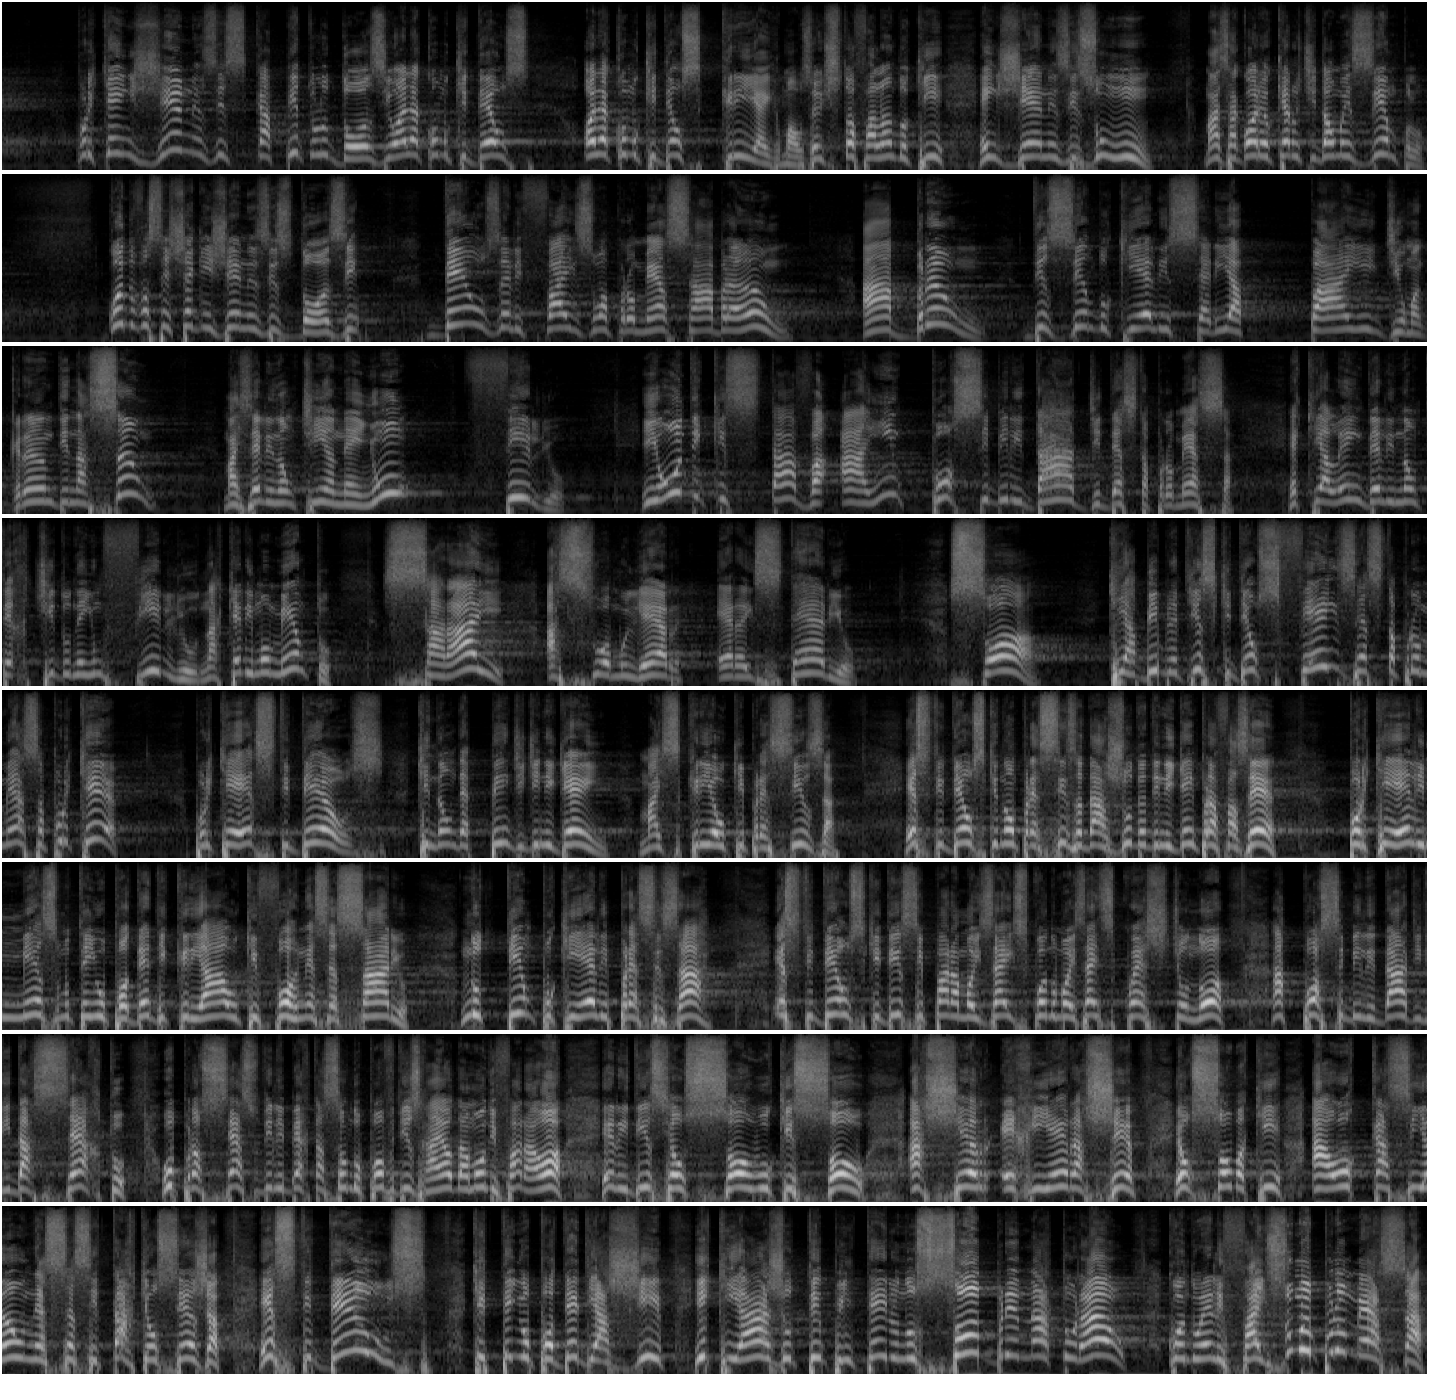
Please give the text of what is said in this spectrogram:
Porque em Gênesis capítulo 12, olha como que Deus, olha como que Deus cria, irmãos. Eu estou falando aqui em Gênesis 1:1, mas agora eu quero te dar um exemplo. Quando você chega em Gênesis 12, Deus ele faz uma promessa a Abraão, a Abrão, dizendo que ele seria pai de uma grande nação, mas ele não tinha nenhum filho. E onde que estava a impossibilidade desta promessa? É que além dele não ter tido nenhum filho naquele momento, Sarai, a sua mulher, era estéril. Só que a Bíblia diz que Deus fez esta promessa, por quê? Porque este Deus que não depende de ninguém, mas cria o que precisa, este Deus que não precisa da ajuda de ninguém para fazer, porque Ele mesmo tem o poder de criar o que for necessário, no tempo que Ele precisar. Este Deus que disse para Moisés, quando Moisés questionou a possibilidade de dar certo o processo de libertação do povo de Israel da mão de Faraó, ele disse: Eu sou o que sou, Asher Errier Asher, eu sou aqui a ocasião necessitar que eu seja este Deus que tem o poder de agir e que age o tempo inteiro no sobrenatural, quando ele faz uma promessa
